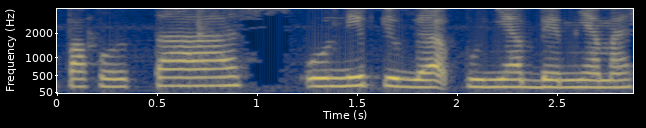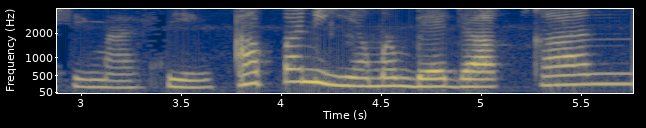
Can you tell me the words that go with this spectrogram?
Fakultas, UNIP juga punya BEM-nya masing-masing. Apa nih yang membedakan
